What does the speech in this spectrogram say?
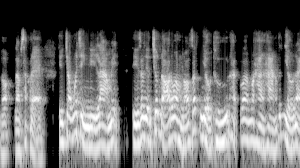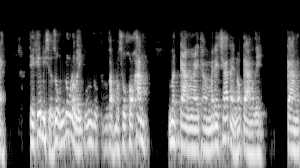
đó làm sao để? Thì trong quá trình mình làm ấy thì giao diện trước đó đúng không? Nó rất nhiều thứ nó hàng hàng rất nhiều này thì khi mình sử dụng lúc đầu mình cũng gặp một số khó khăn. Mà càng ngày thằng MetaChat này nó càng gì? Càng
